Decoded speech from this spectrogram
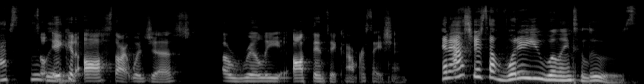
Absolutely. so it could all start with just a really authentic conversation and ask yourself, what are you willing to lose?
